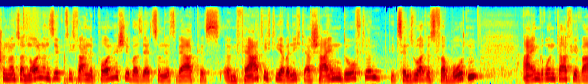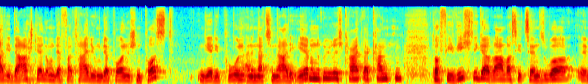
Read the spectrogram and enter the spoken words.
Schon 1979 war eine polnische Übersetzung des Werkes ähm, fertig, die aber nicht erscheinen durfte. Die Zensur hat es verboten. Ein Grund dafür war die Darstellung der Verteidigung der polnischen Post in der die Polen eine nationale Ehrenrührigkeit erkannten. Doch viel wichtiger war, was die Zensur äh,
